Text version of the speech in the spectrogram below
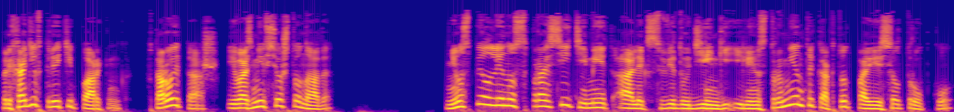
Приходи в третий паркинг, второй этаж, и возьми все, что надо. Не успел Ленус спросить, имеет Алекс в виду деньги или инструменты, как тот повесил трубку.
